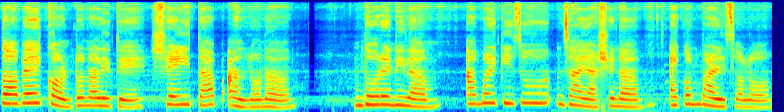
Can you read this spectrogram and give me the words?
তবে কণ্ঠনালীতে সেই তাপ আনলো না। ধরে নিলাম, আমার কিছু যায় আসে না। এখন বাড়ি চলো।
